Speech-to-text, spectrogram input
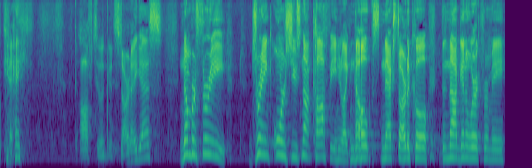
okay, off to a good start, I guess. Number three, drink orange juice, not coffee. And you're like, nope, next article, not gonna work for me.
